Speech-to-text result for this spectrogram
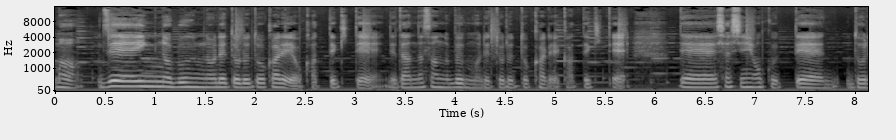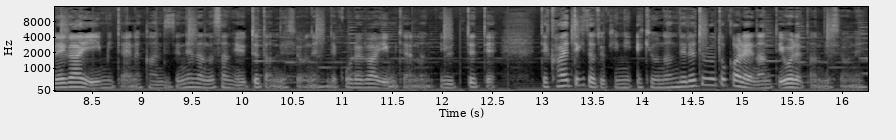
まあ全員の分のレトルトカレーを買ってきてで旦那さんの分もレトルトカレー買ってきてで写真送ってどれがいいみたいな感じでね旦那さんに言ってたんですよね。でこれがいいみたいな言っててで帰ってきた時に「え今日なんでレトルトカレーなんて言われたんですよね。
